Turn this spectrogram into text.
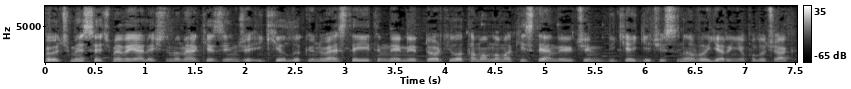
Ölçme, Seçme ve Yerleştirme Merkezi'nce 2 yıllık üniversite eğitimlerini 4 yıla tamamlamak isteyenler için dikey geçiş sınavı yarın yapılacak.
